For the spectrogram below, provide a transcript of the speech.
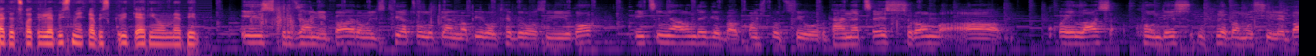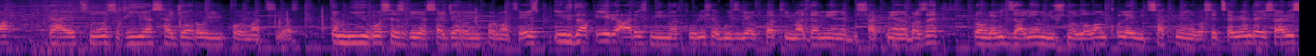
გადაწყვეტილების მიღების კრიტერიუმები. ეს ბრძანება, რომელიც თეატრულოკიანმა პირველ თებერვალს მიიღო, ეწინააღმდეგება კონსტიტუციურ განაწესს, რომ ყველას კონდეს უფლებამოსილება გაეცნოს ღია საჯარო ინფორმაციას და მიიღოს ეს ღია საჯარო ინფორმაცია. ეს პირდაპირ არის მიმართული, შეგვიძლია ვთქვათ, იმ ადამიანების საქმიანობაზე, რომლებიც ძალიან მნიშვნელოვან კვლევით საქმიანობას ეწევიან და ეს არის,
